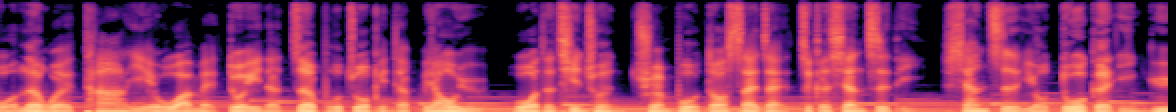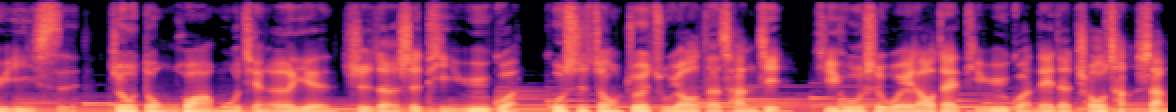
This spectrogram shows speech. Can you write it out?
我认为它也完美对应了这部作品的标语：我的青春全部都塞在这个箱子里。箱子有多个隐喻意思。就动画目前而言，指的是体育馆。故事中最主要的场景几乎是围绕在体育馆内的球场上。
